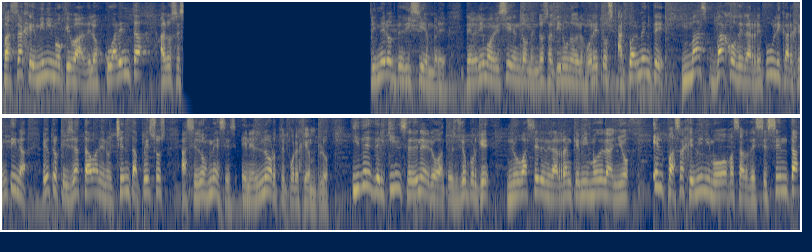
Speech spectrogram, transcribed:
pasaje mínimo que va de los 40 a los 60 primero de diciembre. Te venimos diciendo, Mendoza tiene uno de los boletos actualmente más bajos de la República Argentina. Hay otros que ya estaban en 80 pesos hace dos meses, en el norte, por ejemplo. Y desde el 15 de enero, atención porque no va a ser en el arranque mismo del año, el pasaje mínimo va a pasar de 60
